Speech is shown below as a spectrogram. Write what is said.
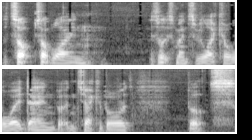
the top top line is what it's meant to be like all the way down, but in checkerboard. But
